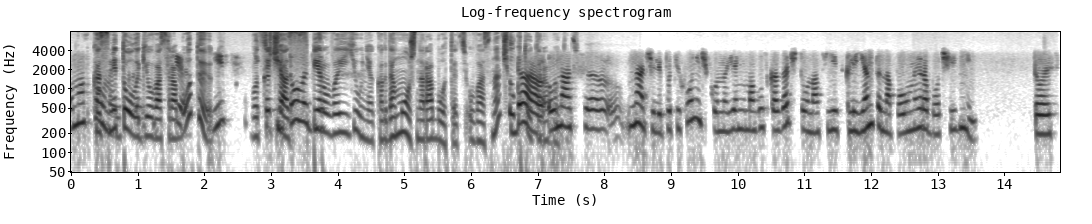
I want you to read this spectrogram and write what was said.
У нас Косметологи у вас работают? Есть вот сейчас, с 1 июня, когда можно работать, у вас начал да, кто-то работать? у нас э, начали потихонечку, но я не могу сказать, что у нас есть клиенты на полные рабочие дни. То есть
